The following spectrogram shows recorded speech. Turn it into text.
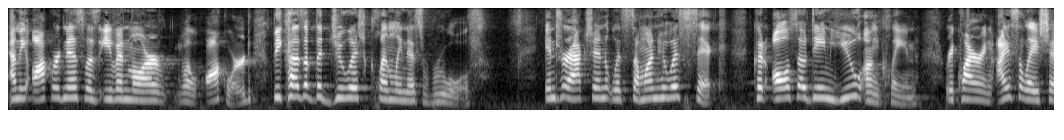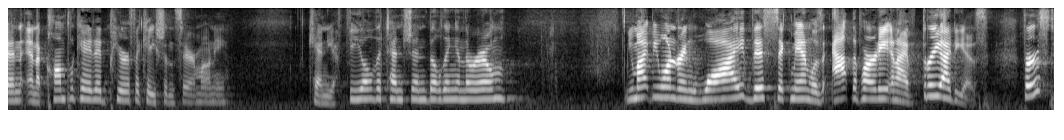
And the awkwardness was even more, well, awkward because of the Jewish cleanliness rules. Interaction with someone who is sick could also deem you unclean, requiring isolation and a complicated purification ceremony. Can you feel the tension building in the room? You might be wondering why this sick man was at the party, and I have three ideas. First,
